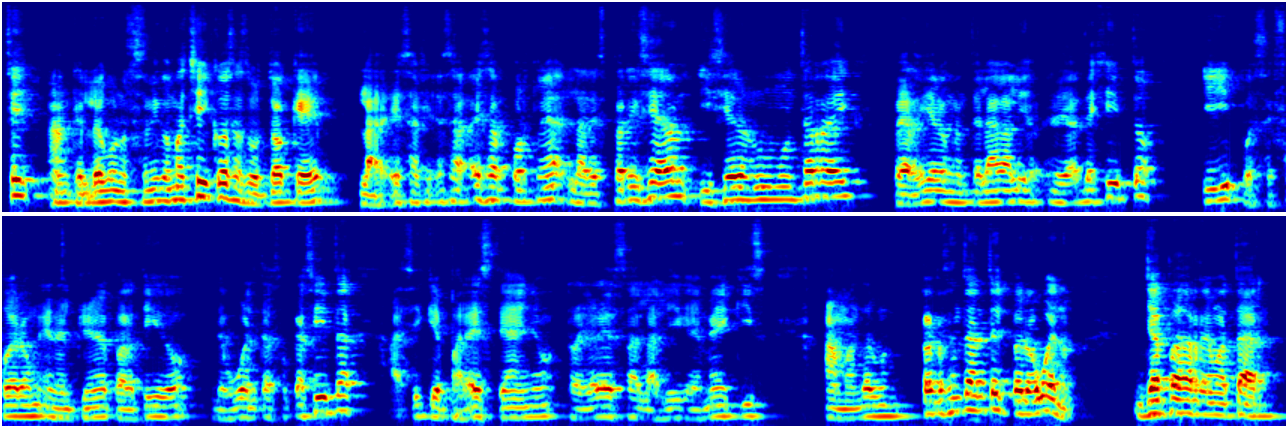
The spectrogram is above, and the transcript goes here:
Sí, aunque luego nuestros amigos más chicos resultó que esa, esa, oportunidad la desperdiciaron, hicieron un Monterrey, perdieron ante la de, de Egipto y pues se fueron en el primer partido de vuelta a su casita, así que para este año regresa la Liga MX a mandar un representante, pero bueno, ya para rematar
